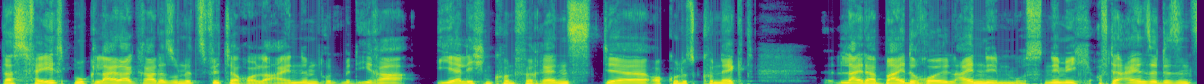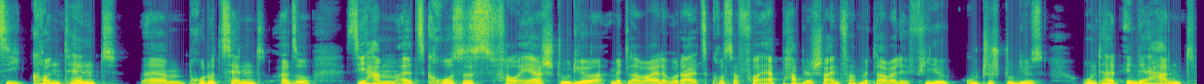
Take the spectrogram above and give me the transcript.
dass Facebook leider gerade so eine Twitter-Rolle einnimmt und mit ihrer jährlichen Konferenz der Oculus Connect leider beide Rollen einnehmen muss. Nämlich auf der einen Seite sind sie Content-Produzent, ähm, also sie haben als großes VR-Studio mittlerweile oder als großer VR-Publisher einfach mittlerweile viele gute Studios und halt in der Hand.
